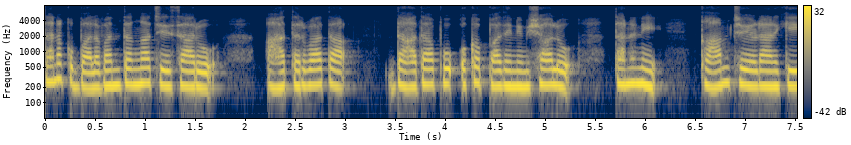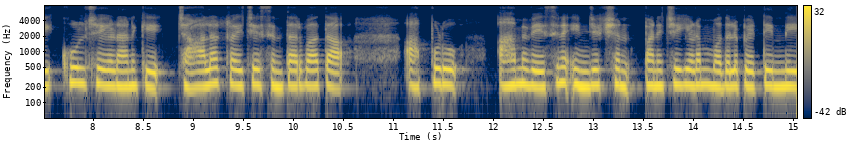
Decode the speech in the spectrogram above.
తనకు బలవంతంగా చేశారు. ఆ తర్వాత దాదాపు ఒక పది నిమిషాలు తనని కామ్ చేయడానికి కూల్ చేయడానికి చాలా ట్రై చేసిన తర్వాత అప్పుడు ఆమె వేసిన ఇంజెక్షన్ పనిచేయడం మొదలుపెట్టింది.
